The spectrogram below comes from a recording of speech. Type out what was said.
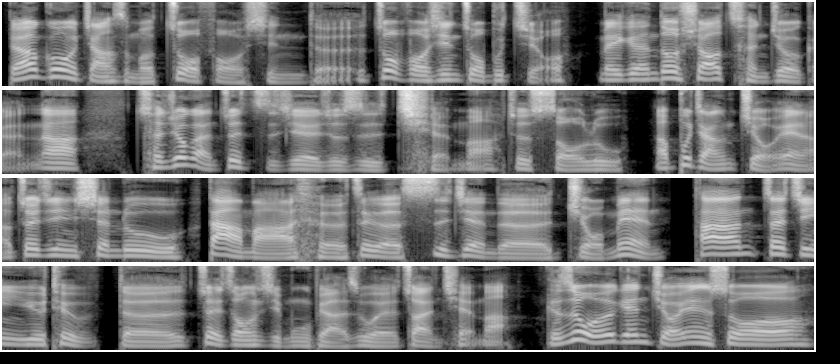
不要跟我讲什么做佛心的，做佛心做不久，每个人都需要成就感。那成就感最直接的就是钱嘛，就是收入。那不讲九 M 啊，最近陷入大麻的这个事件的九燕他在经营 YouTube 的最终极目标是为了赚钱嘛。可是我会跟九 M 说，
